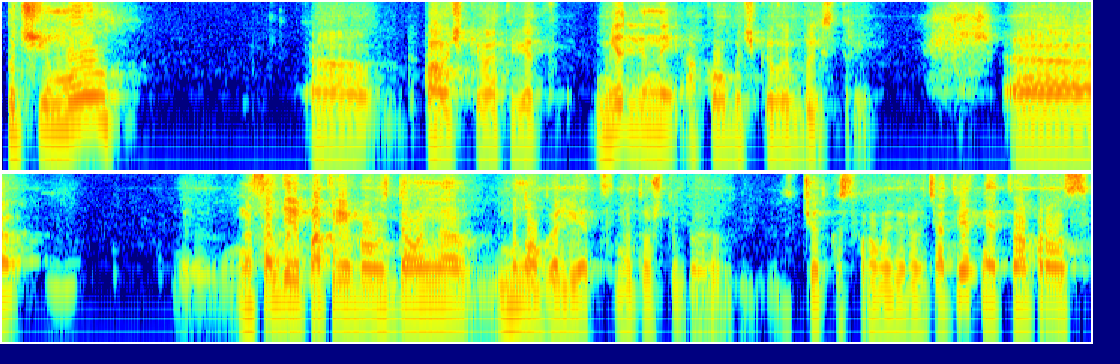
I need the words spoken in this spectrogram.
почему э, палочковый ответ медленный, а колбочковый быстрый? Э, на самом деле потребовалось довольно много лет на то, чтобы четко сформулировать ответ на этот вопрос.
